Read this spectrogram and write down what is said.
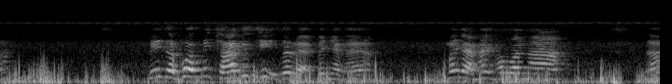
นะมีแต่พวกมิจฉาทิฏฐินั่นแหละเป็นอย่างไงไม่อยากให้ภาวนานะ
